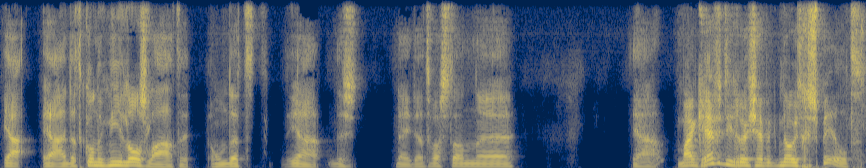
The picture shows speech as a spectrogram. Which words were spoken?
Ja, ja, en dat kon ik niet loslaten. Omdat, ja, dus, nee, dat was dan, eh, ja. Maar Gravity Rush heb ik nooit gespeeld.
